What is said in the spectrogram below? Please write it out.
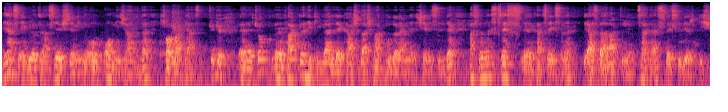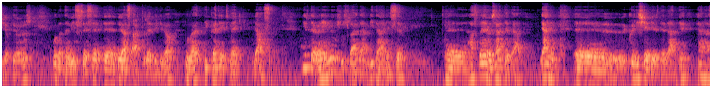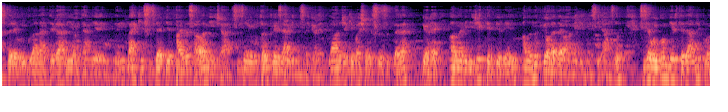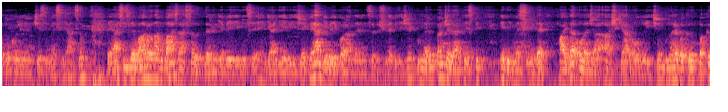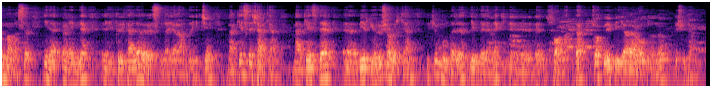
biraz embriyo transfer işleminde olup olmayacağını da sormak lazım. Çünkü e, çok e, farklı hekimlerle karşılaşmak bu dönemler içerisinde hastanın stres e, katsayısını biraz daha arttırıyor. Zaten stresli bir iş yapıyoruz. Bu da tabii stresi biraz arttırabiliyor. Buna dikkat etmek lazım. Bir de önemli hususlardan bir tanesi hastaya özel tedavi. Yani e, klişe bir tedavi, her hastaya uygulanan tedavi yöntemlerinin belki size bir fayda sağlamayacağı, sizin yumurtalık rezervinize göre, daha önceki başarısızlıklara göre alınabilecek tedbirlerin alınıp yola devam edilmesi lazım. Size uygun bir tedavi protokolünün çizilmesi lazım. Veya sizde var olan bazı hastalıkların gebeliğinizi engelleyebilecek veya gebelik oranlarınızı düşürebilecek bunların önceden tespit edilmesinde fayda olacağı aşikar olduğu için bunlara bakılıp bakılmaması yine önemli e, kriterler arasında yer aldığı için merkez seçerken, merkezde e, bir görüş alırken bütün bunları irdelemek e, ve sormakta çok büyük bir yarar olduğunu düşünüyorum.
